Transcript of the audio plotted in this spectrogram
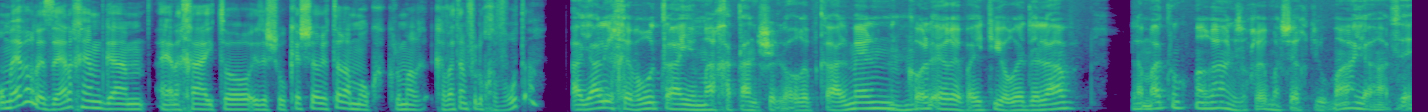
ומעבר לזה, היה לכם גם, היה לך איתו איזשהו קשר יותר עמוק, כלומר, קבעתם אפילו חברותה? היה לי חברותה עם החתן שלו, רב קלמן, mm-hmm. כל ערב הייתי יורד אליו, למדנו גמרא, אני זוכר מסכת יומא היה זה.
